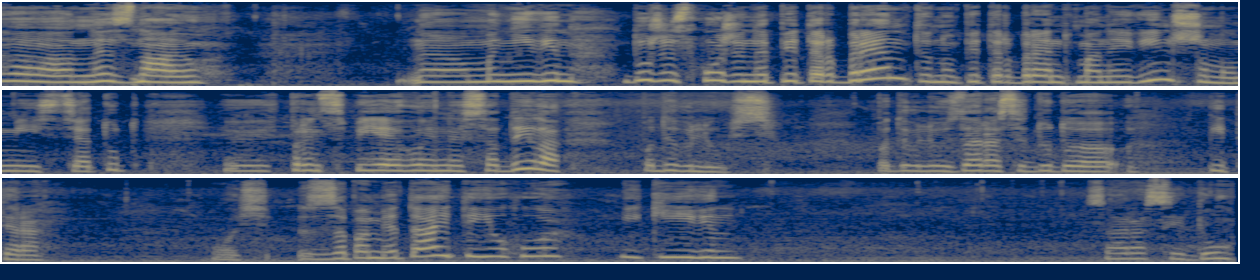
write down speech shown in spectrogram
е, не знаю. Е, Мені він дуже схожий на Пітер Бренд. Ну, Пітер Бренд в мене в іншому місці, а тут, в принципі, я його і не садила. Подивлюсь. Подивлюсь, зараз іду до Пітера. Ось. Запам'ятайте його, який він. Зараз йду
